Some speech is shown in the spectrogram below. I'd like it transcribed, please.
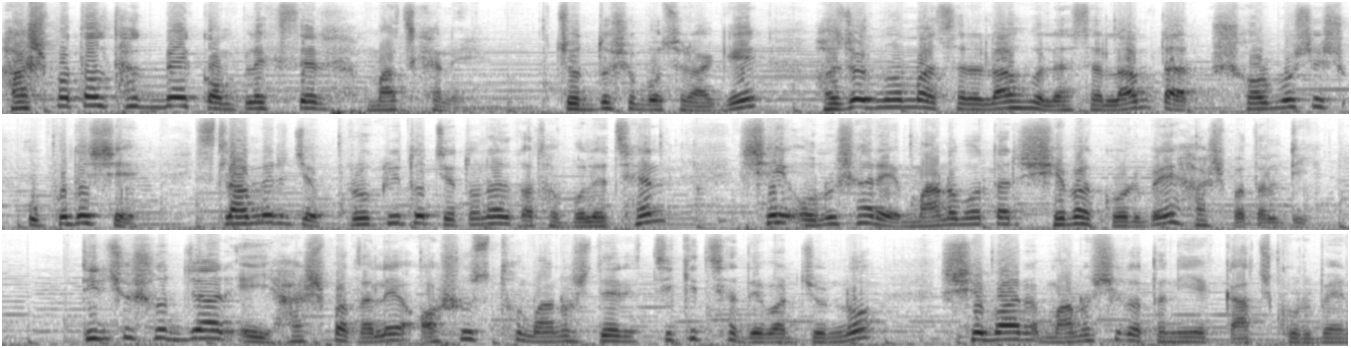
হাসপাতাল থাকবে কমপ্লেক্সের মাঝখানে। চোদ্দশো বছর আগে হজরত মোহাম্মদ সাল্লাহ সাল্লাম তার সর্বশেষ উপদেশে ইসলামের যে প্রকৃত চেতনার কথা বলেছেন, সেই অনুসারে মানবতার সেবা করবে হাসপাতালটি। তিনশো শয্যার এই হাসপাতালে অসুস্থ মানুষদের চিকিৎসা দেওয়ার জন্য সেবার মানসিকতা নিয়ে কাজ করবেন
